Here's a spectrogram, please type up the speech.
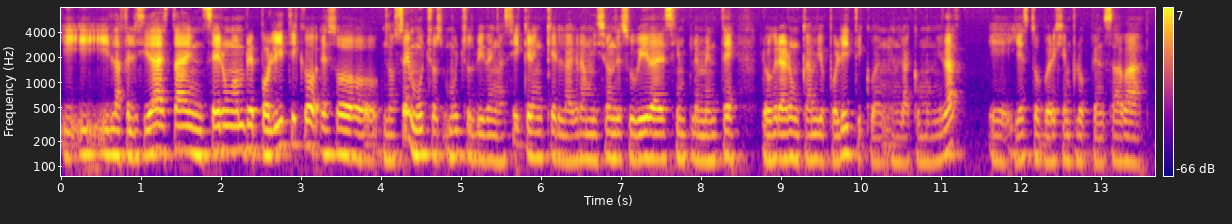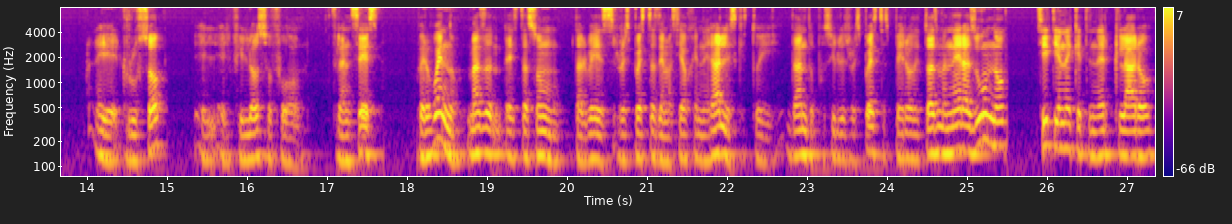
y, y, la felicidad está en ser un hombre político? Eso, no sé, muchos, muchos viven así, creen que la gran misión de su vida es simplemente lograr un cambio político en, la comunidad. Eh, y esto, por ejemplo, pensaba eh, Rousseau el, filósofo francés. Pero bueno, más estas son tal vez respuestas demasiado generales que estoy dando, posibles respuestas, pero de todas maneras uno sí tiene que tener claro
